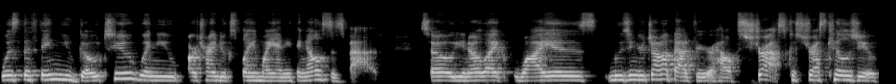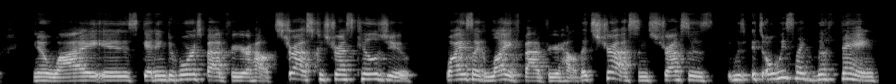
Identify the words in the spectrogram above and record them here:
was the thing you go to when you are trying to explain why anything else is bad. So, you know, like why is losing your job bad for your health? Stress, because stress kills you. You know, why is getting divorced bad for your health? Stress, because stress kills you. Why is like life bad for your health? It's stress, and stress is it's always like the thing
